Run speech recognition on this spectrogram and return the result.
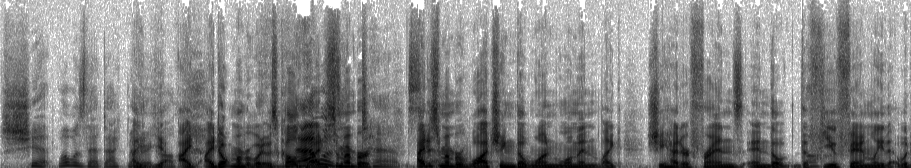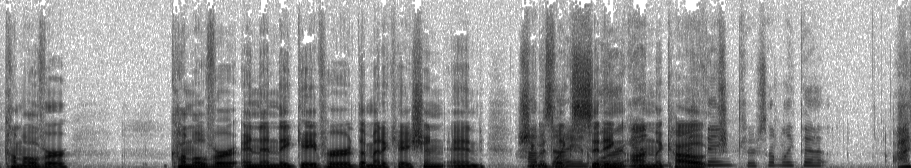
shit. What was that I, documentary yeah, called? I I don't remember what it was called, That but I just remember intense, I just yeah. remember watching the one woman like she had her friends and the the few family that would come over come over and then they gave her the medication and she was like in sitting on the couch. I think, or something like that. I,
